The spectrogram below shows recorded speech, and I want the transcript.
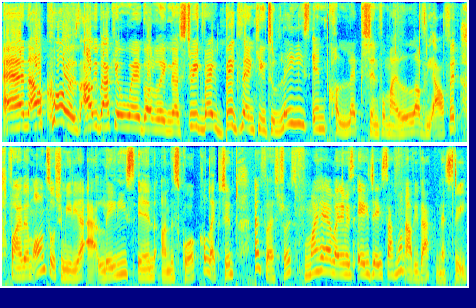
And of course, I'll be back your way, God willing, next week. Very big thank you to Ladies in Collection for my lovely outfit. Find them on social media at ladies in underscore collection. And first choice for my hair, my name is AJ Sarpong. I'll be back next week.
